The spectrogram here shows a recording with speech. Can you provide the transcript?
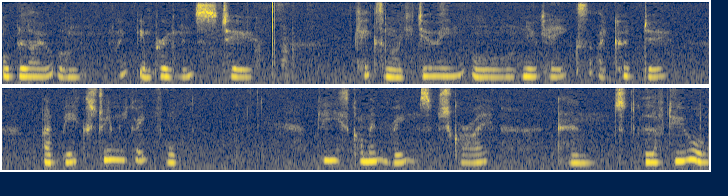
or below on like improvements to cakes I'm already doing or new cakes I could do, I'd be extremely grateful. Please comment, rate and subscribe and love to you all.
